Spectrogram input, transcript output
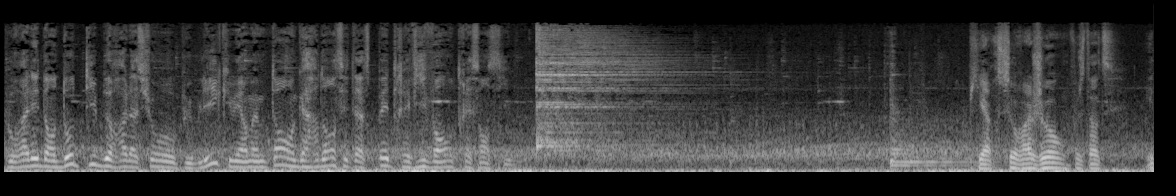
pour aller dans d'autres types de relations au public, mais en même temps en gardant cet aspect très vivant, très sensible. Pierre Sauvageau was dat, in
